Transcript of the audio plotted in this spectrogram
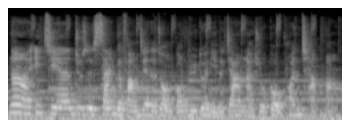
那一间就是三个房间的这种公寓，对你的家人来说够宽敞吗？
